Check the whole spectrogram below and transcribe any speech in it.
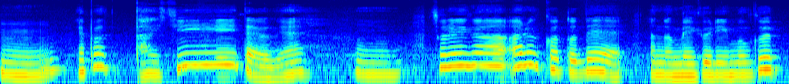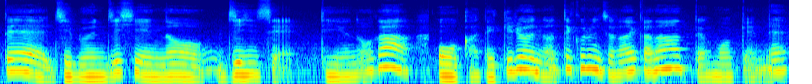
うん、やっぱ大事だよね。うん、それがあることであの巡り巡って自分自身の人生っていうのが謳歌できるようになってくるんじゃないかなって思うけんね。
